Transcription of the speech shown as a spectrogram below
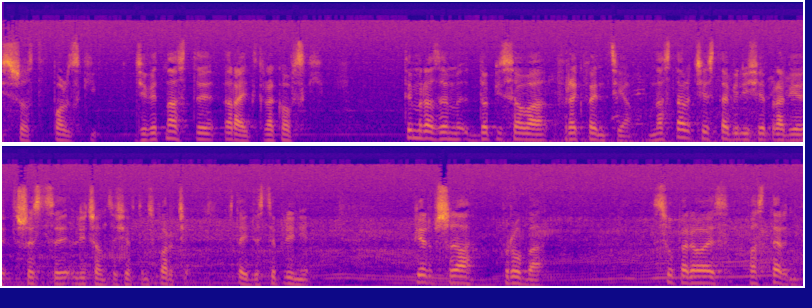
Mistrzostw Polski. 19 rajd krakowski. Tym razem dopisała frekwencja. Na starcie stawili się prawie wszyscy liczący się w tym sporcie, w tej dyscyplinie. Pierwsza próba. Super OS Pasternik.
